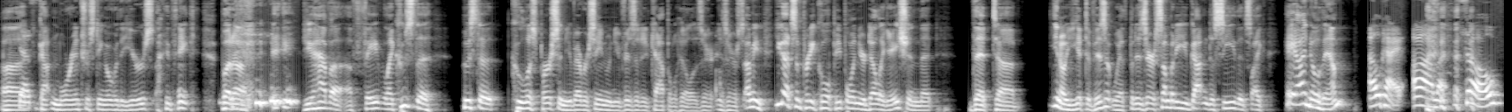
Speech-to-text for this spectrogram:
Uh, yes. Gotten more interesting over the years, I think. But uh, it, it, do you have a, a favorite? Like, who's the who's the coolest person you've ever seen when you visited Capitol Hill? Is there is there? I mean, you got some pretty cool people in your delegation that that uh, you know you get to visit with. But is there somebody you've gotten to see that's like, hey, I know them? Okay, um, so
